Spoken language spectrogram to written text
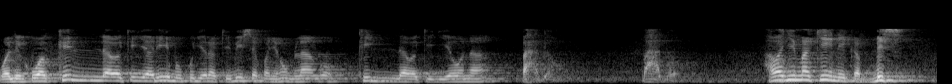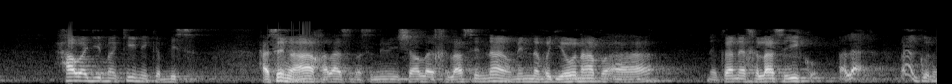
walikuwa kila wakijaribu kujirakibisha kwenye huu mlango kila wakijiona bado bado hawajimakini kabisa hawajimakini kabisa hasema ah خلاص basi mimi inshallah ikhlasi nayo mimi ninavyojiona hapa ah na kana ikhlasi iko ala hakuna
